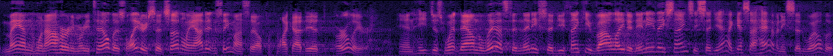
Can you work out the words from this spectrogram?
Man, when I heard him retell this later, he said, Suddenly I didn't see myself like I did earlier. And he just went down the list, and then he said, Do you think you violated any of these things? He said, Yeah, I guess I have. And he said, Well, the,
